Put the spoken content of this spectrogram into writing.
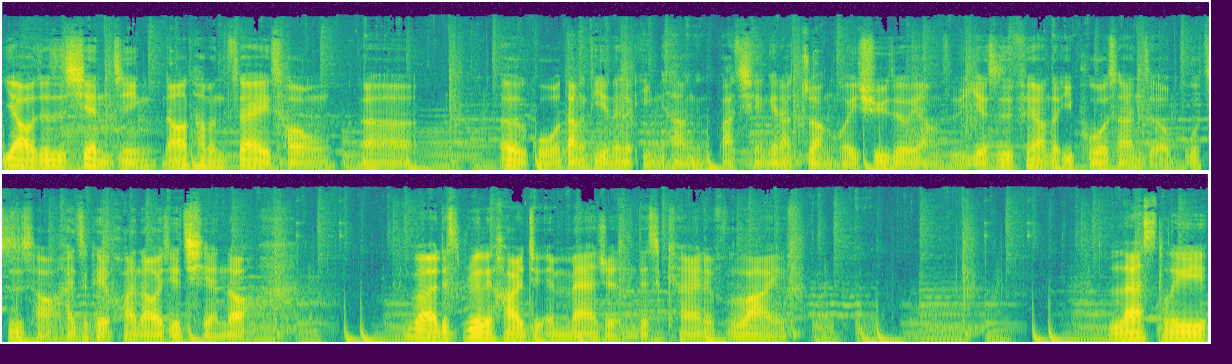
要就是现金，然后他们再从呃 俄国当地的那个银行把钱给他转回去，这个样子也是非常的一波三折。不过至少还是可以换到一些钱的。But it's really hard to imagine this kind of life. Lastly,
